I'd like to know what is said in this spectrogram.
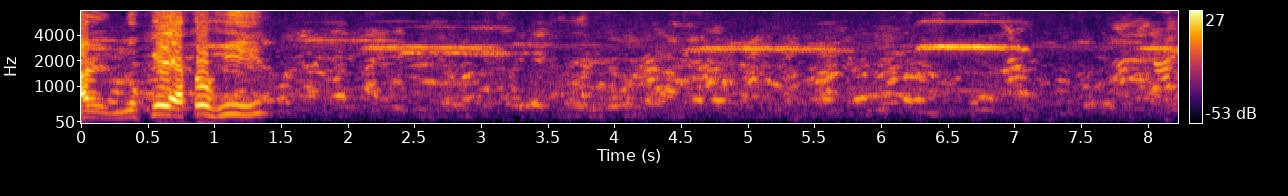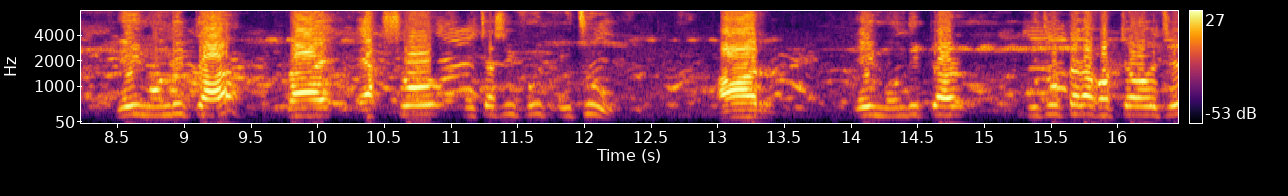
আর লোকের এত ভিড় এই মন্দিরটা প্রায় একশো পঁচাশি ফুট উঁচু। আর এই মন্দিরটার প্রচুর টাকা খরচা হয়েছে।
